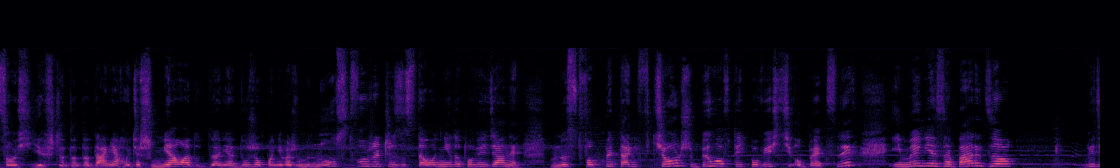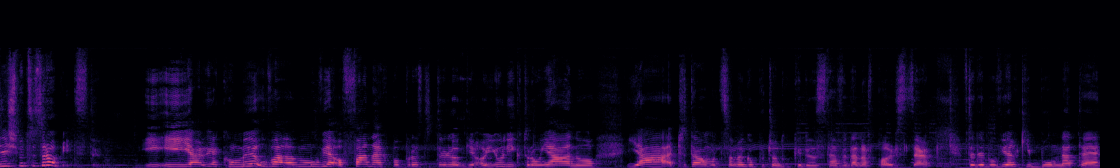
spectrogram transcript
coś jeszcze do dodania, chociaż miała do dodania dużo, ponieważ mnóstwo rzeczy zostało niedopowiedzianych. Mnóstwo pytań wciąż było w tej powieści obecnych i my nie za bardzo wiedzieliśmy, co zrobić z tym. I, i ja, jako my mówię o fanach po prostu trylogii o Julii, którą ja, no, ja czytałam od samego początku, kiedy została wydana w Polsce. Wtedy był wielki boom na te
